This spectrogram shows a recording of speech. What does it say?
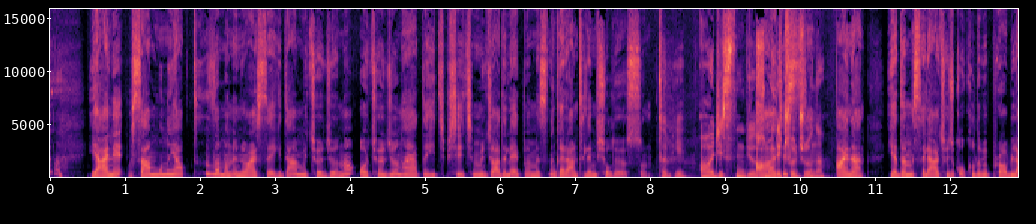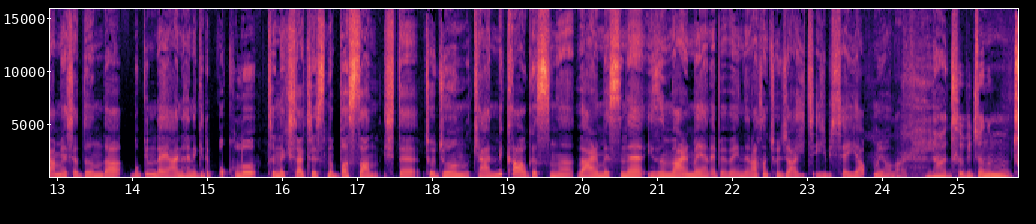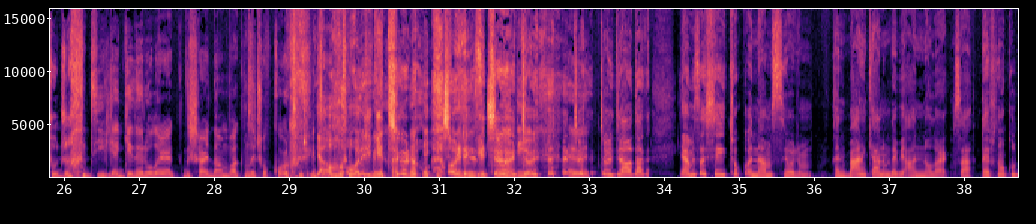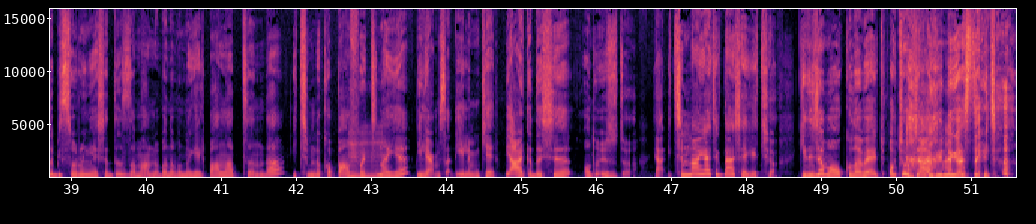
Yani sen bunu yaptığın zaman üniversiteye giden bir çocuğuna o çocuğun hayatta hiçbir şey için mücadele etmemesini garantilemiş oluyorsun. Tabii. Acizsin diyorsun Acizsin. bir de çocuğuna. Aynen. Ya da mesela çocuk okulda bir problem yaşadığında bugün de yani hani gidip okulu tırnak içerisinde basan işte çocuğun kendi kavgasını vermesine izin vermeyen ebeveynler aslında çocuğa hiç iyi bir şey yapmıyorlar. Ya tabii canım çocuğa değil ya genel olarak dışarıdan baktığında çok korkunç bir tablo. Ya oraya geçiyorum. oraya geçiyorum. evet. Çocuğa da yani mesela şeyi çok önemsiyorum. Hani ben kendim de bir anne olarak mesela Defne okulda bir sorun yaşadığı zaman ve bana bunu gelip anlattığında içimde kopan hmm. fırtınayı biliyorum. Mesela diyelim ki bir arkadaşı onu üzdü. Ya içimden gerçekten şey geçiyor. Gideceğim o okula ve o çocuğa gününü göstereceğim.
